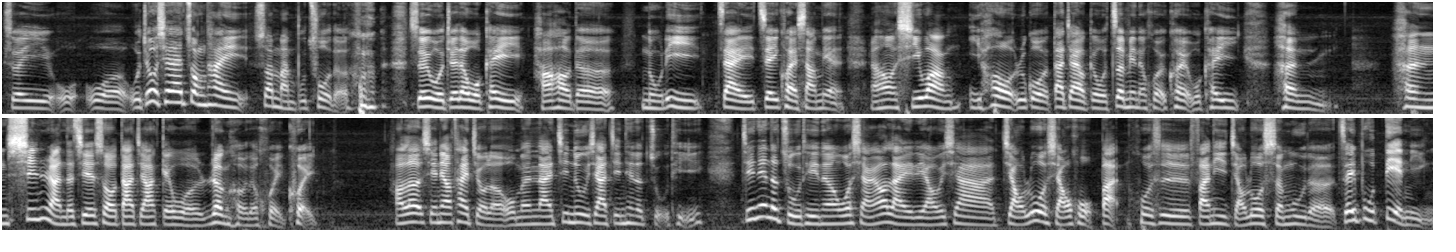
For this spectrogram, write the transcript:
所以我我我觉得我现在状态算蛮不错的，所以我觉得我可以好好的努力在这一块上面，然后希望以后如果大家有给我正面的回馈，我可以很很欣然的接受大家给我任何的回馈。好了，闲聊太久了，我们来进入一下今天的主题。今天的主题呢，我想要来聊一下《角落小伙伴》，或是翻译《角落生物》的这部电影。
